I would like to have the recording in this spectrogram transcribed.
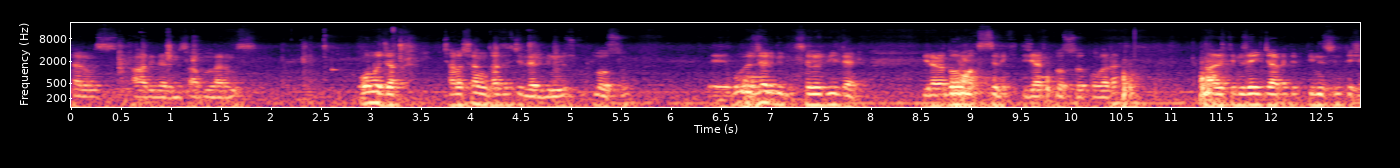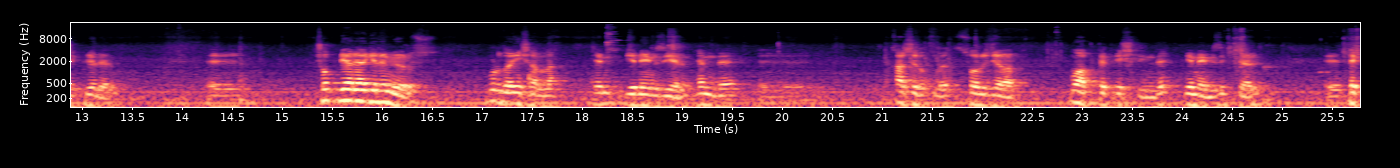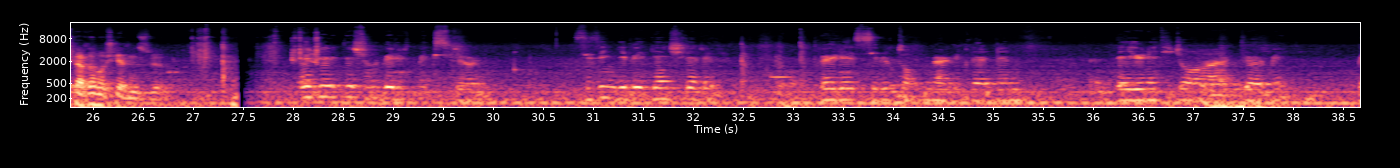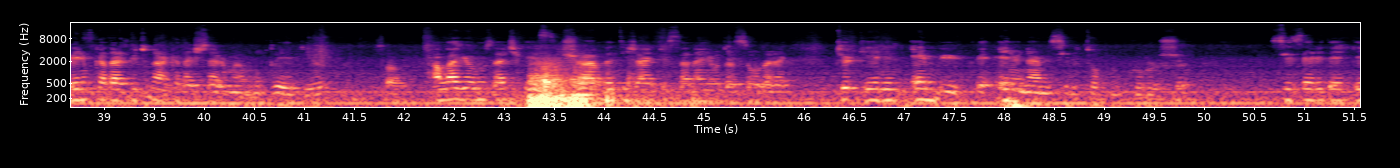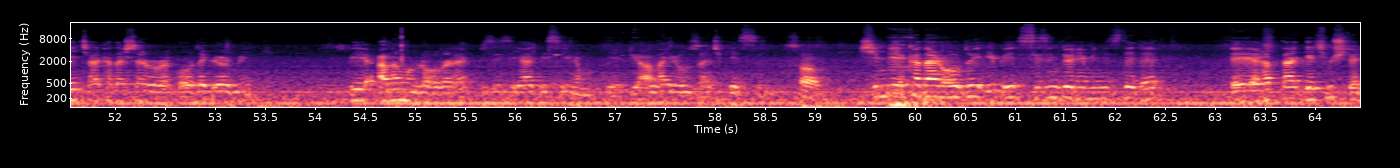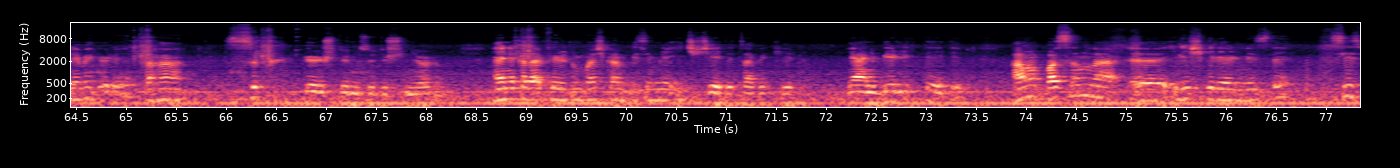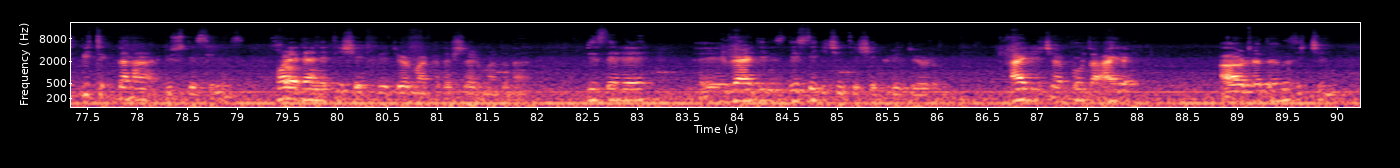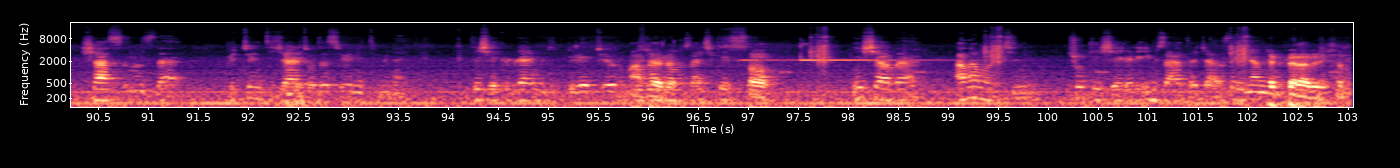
arkadaşlarımız, abilerimiz, ablalarımız. 10 Ocak Çalışan Gazeteciler Gününüz kutlu olsun. Ee, bu özel gün sebebiyle bir arada olmak istedik ticaret odası olarak. Davetimize icabet ettiğiniz için teşekkür ederim. Ee, çok bir araya gelemiyoruz. Burada inşallah hem yemeğimizi yiyelim hem de e, karşılıklı soru cevap muhabbet eşliğinde yemeğimizi bitirelim. Ee, tekrardan hoş geldiniz diyorum. Öncelikle şunu belirtmek istiyorum. Sizin gibi gençleri böyle sivil toplum örgütlerinin de yönetici olarak görmek benim kadar bütün arkadaşlarımı mutlu ediyor. Sağ olun. Allah yolunuzu açık etsin. Şu anda Ticaret ve Sanayi Odası olarak Türkiye'nin en büyük ve en önemli sivil toplum kuruluşu. Sizleri de genç arkadaşlar olarak orada görmek bir Anamurlu olarak bizi ziyadesiyle mutlu ediyor. Allah yolunuzu açık etsin. Sağ olun. Şimdiye kadar olduğu gibi sizin döneminizde de e, hatta geçmiş döneme göre daha sık görüştüğümüzü düşünüyorum. Her ne kadar Feridun Başkan bizimle iç içeydi tabii ki. Yani birlikteydik. Ama basınla e, ilişkilerinizde siz bir tık daha üstesiniz. O nedenle teşekkür ediyorum arkadaşlarım adına. Bizlere verdiğiniz destek için teşekkür ediyorum. Ayrıca burada ayrı, ağırladığınız için şahsınızda bütün ticaret odası yönetimine teşekkürlerimi iletiyorum. Allah ederim. yolunuzu açık etsin. Sağ. İnşallah Anamur için çok iyi şeyleri imza atacağınıza inanıyorum. Hep beraber inşallah.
